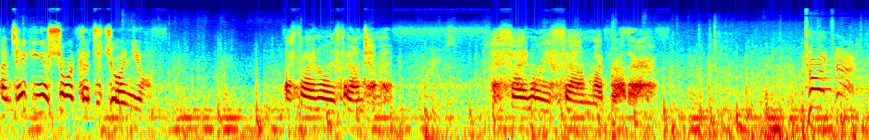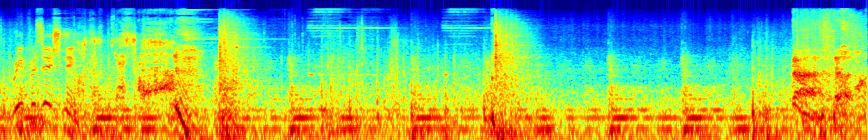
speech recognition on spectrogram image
I'm taking a shortcut to join you. I finally found him. I finally found my brother. Contact! Repositioning.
